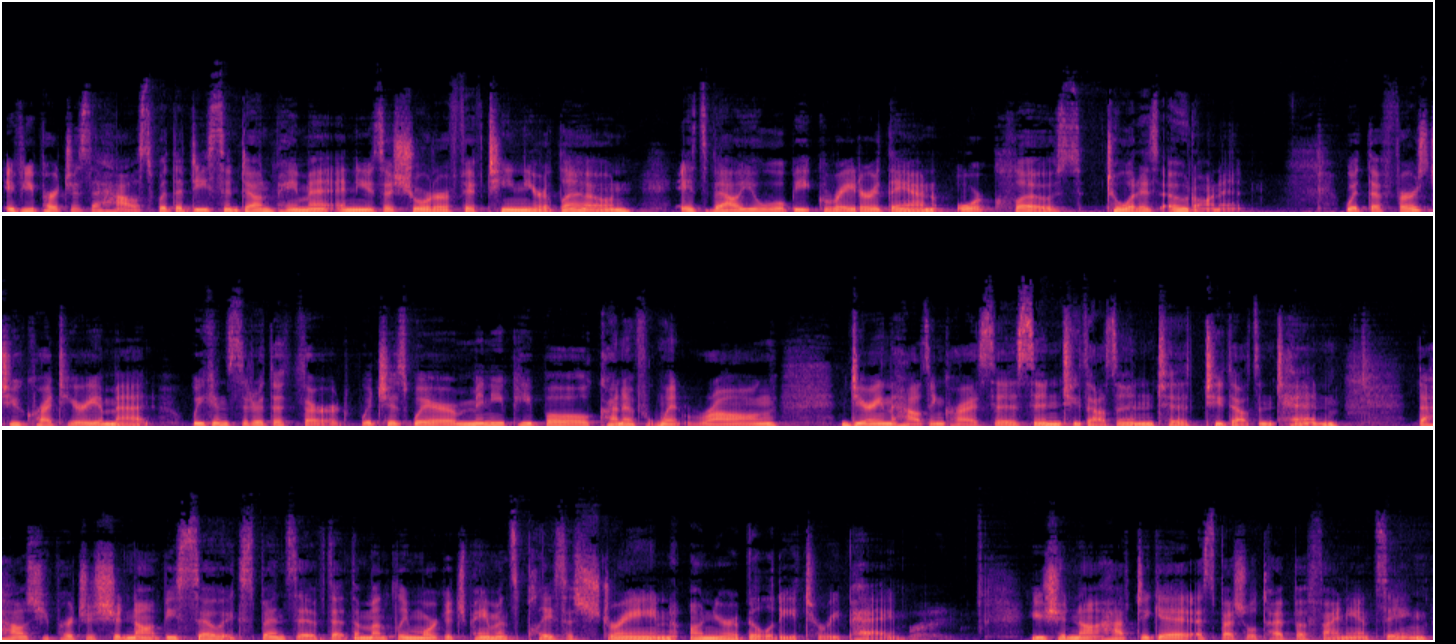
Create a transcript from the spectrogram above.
If you purchase a house with a decent down payment and use a shorter 15 year loan, its value will be greater than or close to what is owed on it. With the first two criteria met, we consider the third, which is where many people kind of went wrong during the housing crisis in 2000 to 2010. The house you purchase should not be so expensive that the monthly mortgage payments place a strain on your ability to repay. Right. You should not have to get a special type of financing,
